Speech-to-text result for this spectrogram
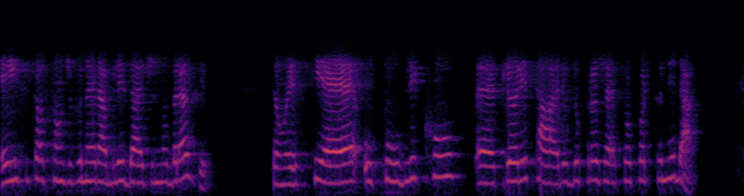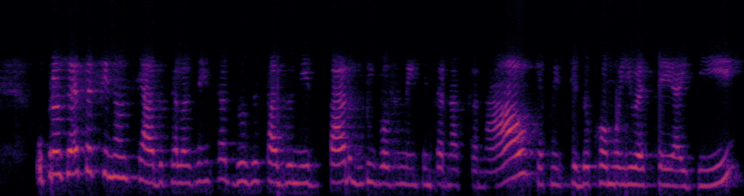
em situação de vulnerabilidade no Brasil. Então, esse é o público é, prioritário do projeto Oportunidade. O projeto é financiado pela Agência dos Estados Unidos para o Desenvolvimento Internacional, que é conhecido como USAID,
